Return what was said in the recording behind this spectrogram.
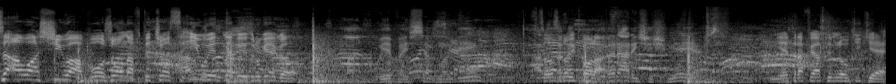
Cała siła włożona w te ciosy i u jednego i drugiego. Markuje wejścia w nogi. Co zrobi Polak? Ferrari się śmieje. Nie trafia tym low kickiem.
